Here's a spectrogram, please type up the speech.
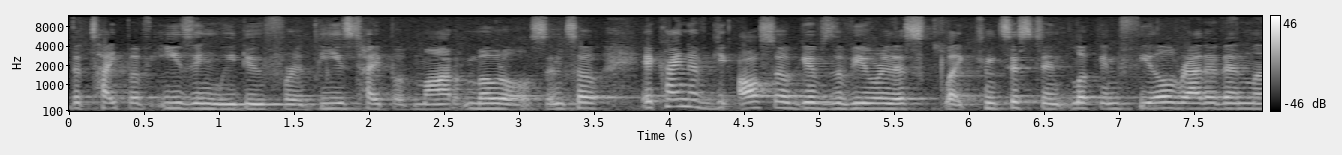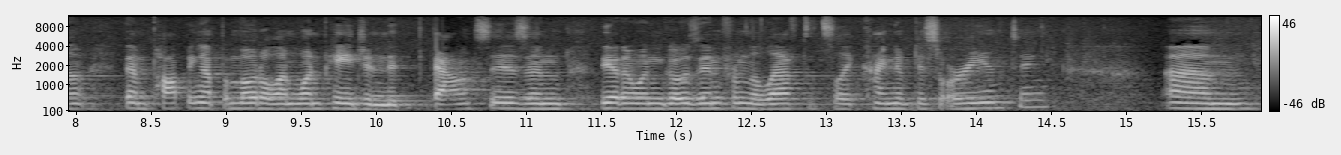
the type of easing we do for these type of mod modals. And so it kind of also gives the viewer this like consistent look and feel rather than them popping up a modal on one page and it bounces and the other one goes in from the left. It's like kind of disorienting. Um,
